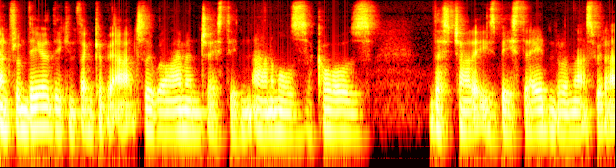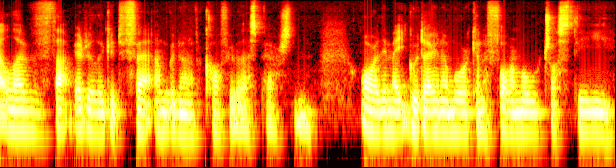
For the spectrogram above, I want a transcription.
And from there, they can think about actually, well, I'm interested in animals as a cause. This charity is based in Edinburgh and that's where I live. That'd be a really good fit. I'm going to have a coffee with this person. Or they might go down a more kind of formal trustee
